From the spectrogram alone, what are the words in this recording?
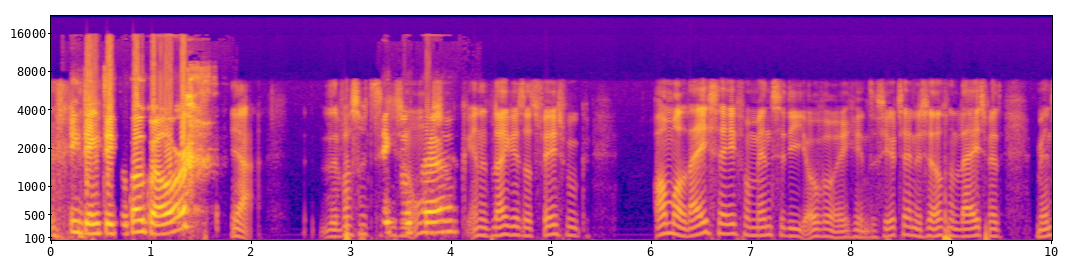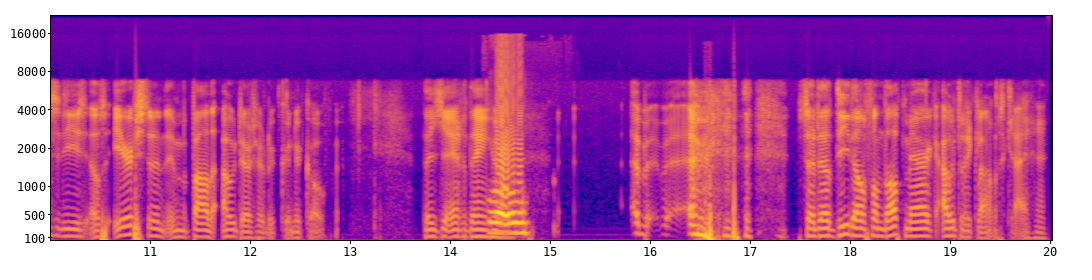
Ik denk TikTok ook wel, hoor. Ja, er was zo'n eh, onderzoek en het blijkt dus dat Facebook allemaal lijsten heeft van mensen die overal in geïnteresseerd zijn. Er is zelfs een lijst met mensen die als eerste een, een bepaalde auto zouden kunnen kopen. Dat je echt denkt, Wow. eh, eh, zodat die dan van dat merk autoreclames krijgen.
